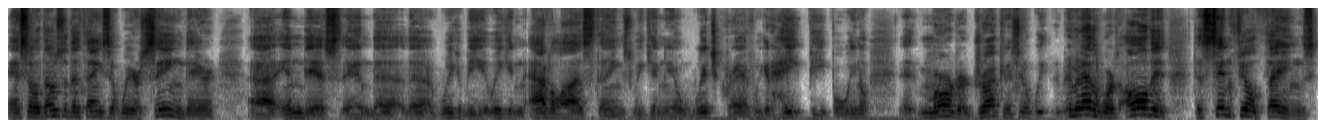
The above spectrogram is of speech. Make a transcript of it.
And so those are the things that we are seeing there uh, in this. And the, the we could be we can idolize things. We can you know witchcraft. We can hate people. We you know murder, drunkenness. You know, we, in other words, all the the sin filled things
